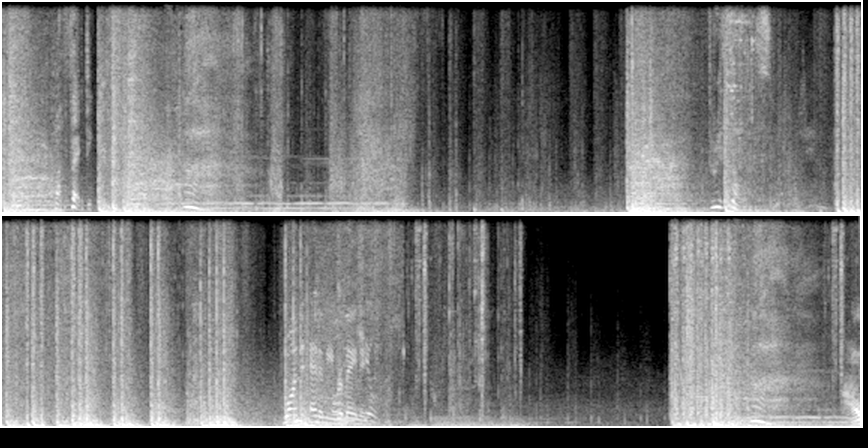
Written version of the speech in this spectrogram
Pathetic. Three souls. One enemy remaining. Ow.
